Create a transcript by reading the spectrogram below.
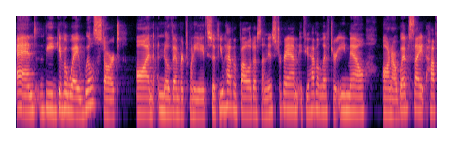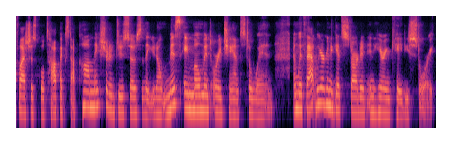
And the giveaway will start on November 28th. So if you haven't followed us on Instagram, if you haven't left your email on our website, hotflashescooltopics.com, make sure to do so so that you don't miss a moment or a chance to win. And with that, we are going to get started in hearing Katie's story.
